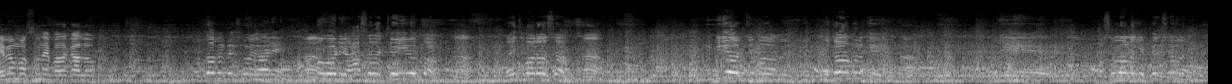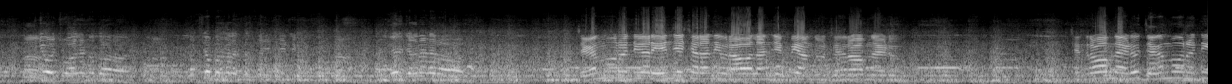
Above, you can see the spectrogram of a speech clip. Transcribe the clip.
ఏమేమి వస్తున్నాయి పథకాలు? వృద్ధాప్య పెన్షన్ కానీ అమ్మఒడి ఆసరా చేయూత రైతు భరోసా. ఇంటికే వచ్చి వికలాంగులకి ముసలి పెన్షన్లు ఇంటికే వచ్చి వాలంటీర్ ద్వారా సంక్షేమ పథకాలు ఇంటింటికి. ఇదే జగన్ రావాలి. జగన్మోహన్ రెడ్డి గారు ఏం చేశారని రావాలని చెప్పి అంటున్నాడు చంద్రబాబు నాయుడు. చంద్రబాబు నాయుడు జగన్మోహన్ రెడ్డి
